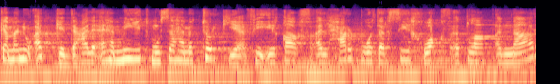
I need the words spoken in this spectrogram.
كما نؤكد على أهمية مساهمة تركيا في إيقاف الحرب وترسيخ وقف إطلاق النار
